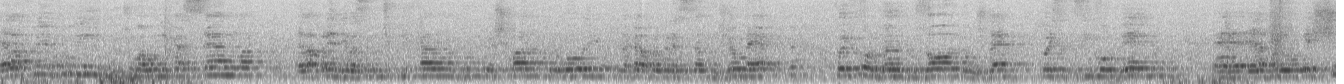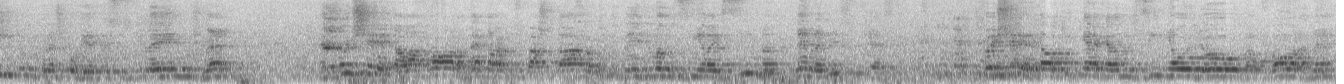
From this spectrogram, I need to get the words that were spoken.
ela foi evoluindo de uma única célula, ela aprendeu a se multiplicar, duas, quatro, oito, naquela progressão geométrica, foi formando os órgãos, né? foi se desenvolvendo, é, ela virou um peixinho no transcorrer desses milênios, né? É, foi xeretar lá fora, né? Estava debaixo d'água, tudo bem, viu uma luzinha lá em cima, lembra disso, Jéssica? Foi xeretar o que, era aquela luzinha, olhou lá fora, né?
